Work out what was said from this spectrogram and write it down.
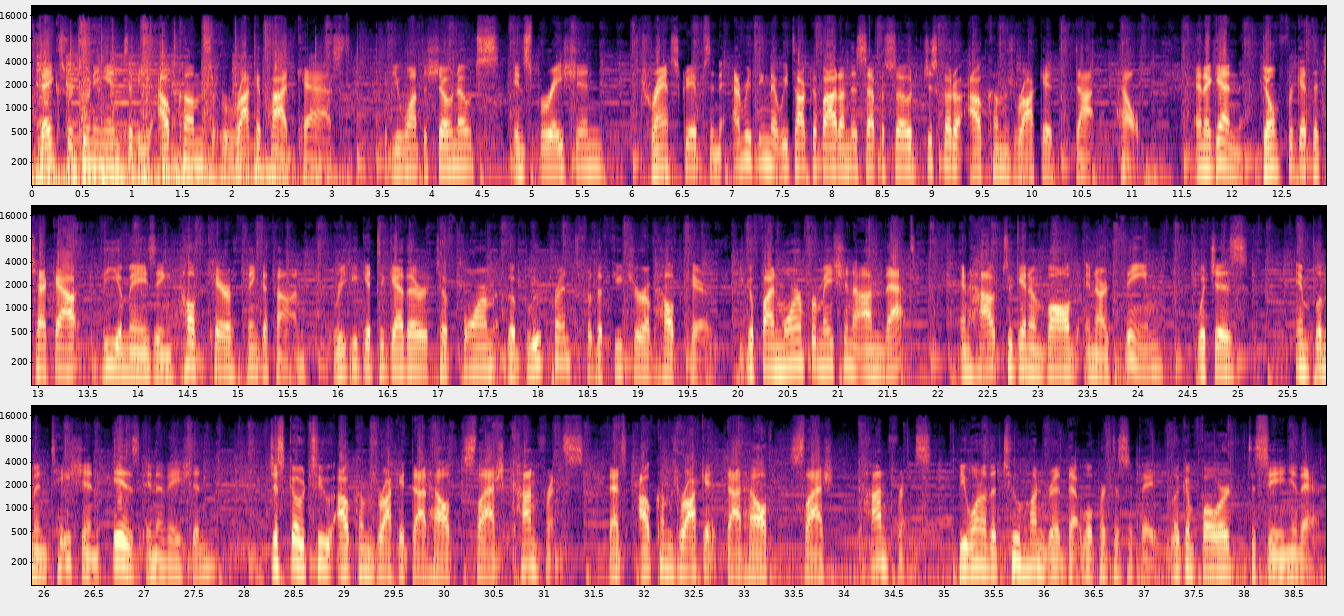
Thanks for tuning in to the Outcomes Rocket podcast. If you want the show notes, inspiration, transcripts, and everything that we talked about on this episode, just go to outcomesrocket.health. And again, don't forget to check out the amazing Healthcare Thinkathon, where you can get together to form the blueprint for the future of healthcare. You can find more information on that and how to get involved in our theme, which is implementation is innovation just go to outcomesrocket.health slash conference. That's outcomesrocket.health slash conference. Be one of the 200 that will participate. Looking forward to seeing you there.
